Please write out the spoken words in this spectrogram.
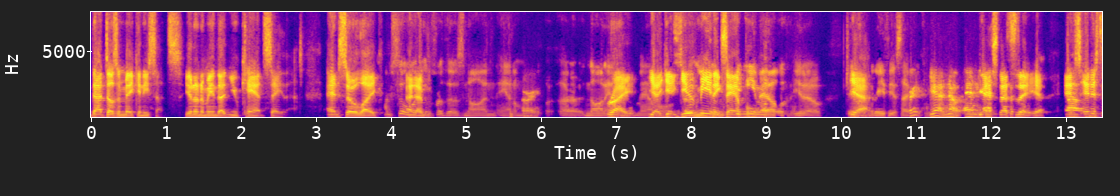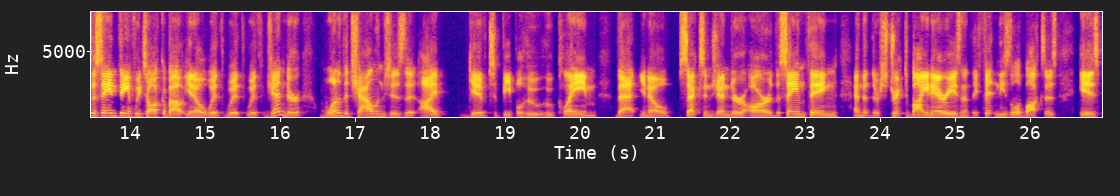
That doesn't make any sense. You know what I mean? That you can't say that. And so, like, I'm still looking I've- for those non-animal, uh, non Right. Yeah, gi- give me an you example Can of- email, you know, Yeah. yeah, atheist. I Right? Yeah, no, and yes, and- that's the thing. Yeah. And, Um, and it's the same thing if we talk about, you know, with with with gender, one of the challenges that I give to people who who claim that, you know, sex and gender are the same thing and that they're strict binaries and that they fit in these little boxes is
